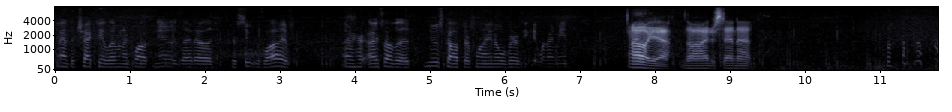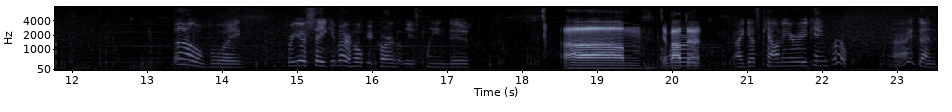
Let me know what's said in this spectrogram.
Gonna have to check the 11 o'clock news that uh, pursuit was live. I heard, I saw the news copter flying over. If you get what I mean. Oh yeah, no, I understand that. Oh boy. For your sake, you better hope your car is at least clean, dude. Um, about that. I guess county area came through. Alright then.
